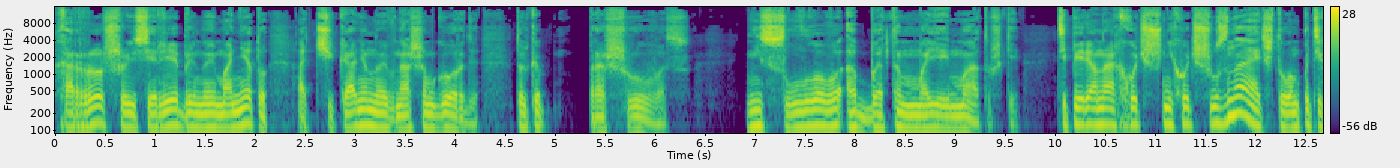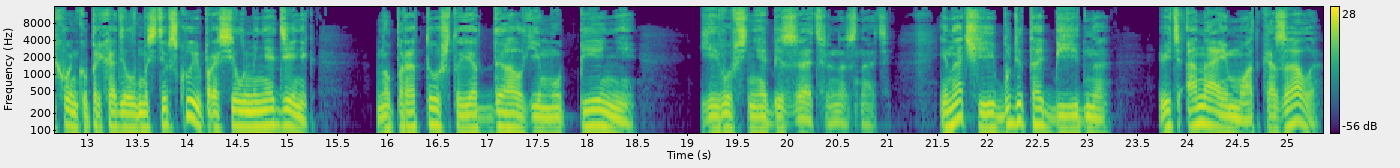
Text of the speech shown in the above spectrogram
хорошую серебряную монету, отчеканенную в нашем городе. Только прошу вас, ни слова об этом моей матушке. Теперь она, хочешь не хочешь, узнает, что он потихоньку приходил в мастерскую и просил у меня денег. Но про то, что я дал ему пенни, ей вовсе не обязательно знать. Иначе ей будет обидно, ведь она ему отказала.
